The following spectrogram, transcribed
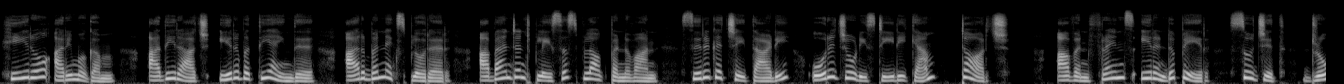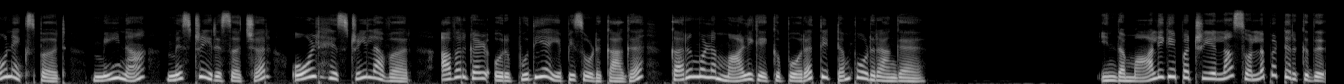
ஹீரோ அறிமுகம். அதிராஜ் இருபத்தி ஐந்து. Urban explorer. Abandoned places blog பண்ணுவான். சிறுகச்சை தாடி ஒரு ஜோடி ஸ்டீடி கேம் டார்ச். அவன் ஃப்ரெண்ட்ஸ் இரண்டு பேர் Sujith drone expert Meena mystery researcher old history lover அவர்கள் ஒரு புதிய எபிசோடுக்காக கருங்குளம் மாளிகைக்கு போற திட்டம் போடுறாங்க. இந்த மாளிகை பற்றியெல்லாம் சொல்லப்பட்டிருக்குது.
